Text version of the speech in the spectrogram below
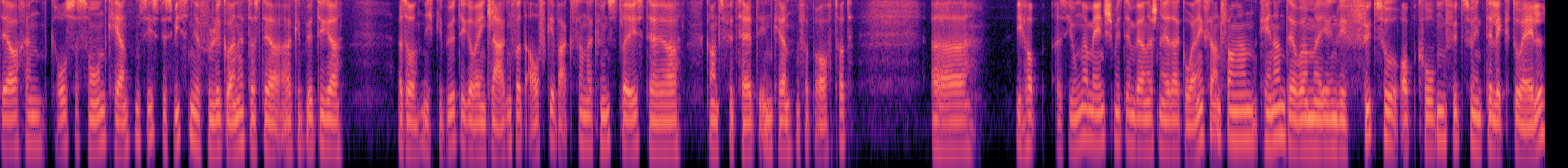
der auch ein großer Sohn Kärntens ist. Das wissen ja viele gar nicht, dass der ein gebürtiger, also nicht gebürtiger, aber in Klagenfurt aufgewachsener Künstler ist, der ja ganz viel Zeit in Kärnten verbraucht hat. Äh, ich habe als junger Mensch mit dem Werner Schneider gar nichts anfangen können. Der war mir irgendwie viel zu abgehoben, viel zu intellektuell.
